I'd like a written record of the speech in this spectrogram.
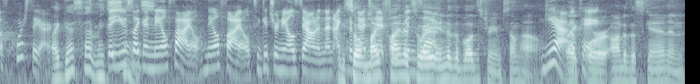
Of course they are. I guess that makes sense. they sense. use like a nail file, nail file to get your nails down, and then I And could so it might it find its way up. into the bloodstream somehow. Yeah, Like, okay. Or onto the skin, and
